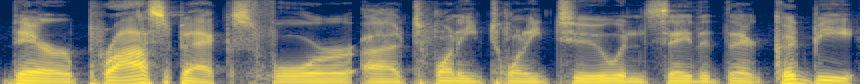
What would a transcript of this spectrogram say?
their prospects for uh, 2022 and say that there could be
